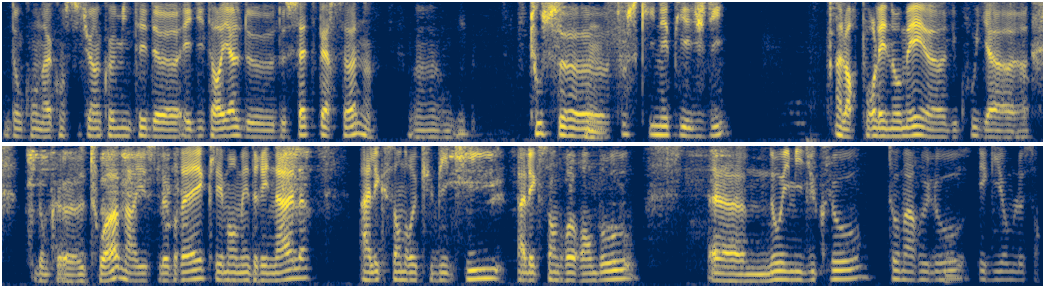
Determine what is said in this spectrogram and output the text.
Donc, on a constitué un comité de, éditorial de, de sept personnes, euh, tous, euh, tous qui n'est PhD. Alors pour les nommer, euh, du coup, il y a donc euh, toi, Marius Lebray, Clément Médrinal, Alexandre Kubicki, Alexandre Rambaud, Noémie Duclos, Thomas Rulot et Guillaume Le Sang.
